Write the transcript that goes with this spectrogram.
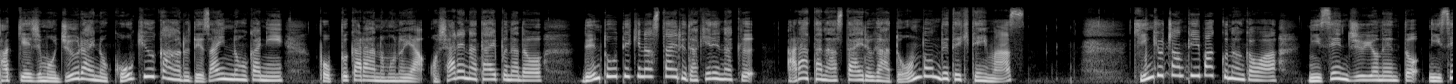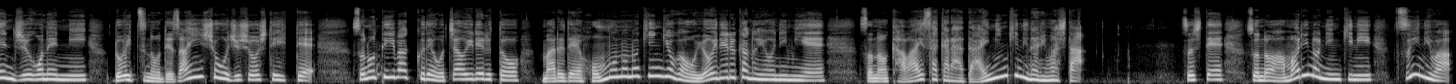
パッケージも従来の高級感あるデザインの他に、ポップカラーのものやおしゃれなタイプなど、伝統的なスタイルだけでなく、新たなスタイルがどんどん出てきています。金魚ちゃんティーバッグなんかは2014年と2015年にドイツのデザイン賞を受賞していて、そのティーバッグでお茶を入れるとまるで本物の金魚が泳いでるかのように見え、その可愛さから大人気になりました。そしてそのあまりの人気についには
